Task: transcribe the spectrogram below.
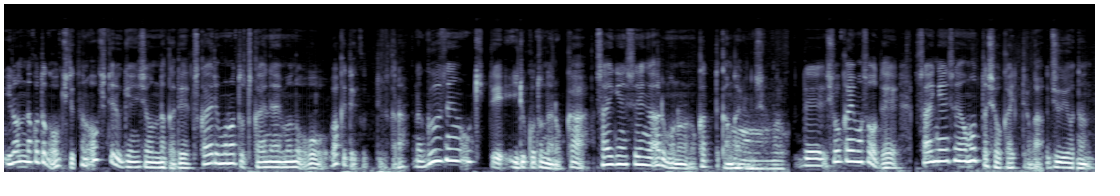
いろんなことが起きて、その起きてる現象の中で使えるものと使えないものを分けていくっていうかな。偶然起きていることなのか、再現性があるものなのかって考えるんですよで、紹介もそうで、再現性を持った紹介っていうのが重要なん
